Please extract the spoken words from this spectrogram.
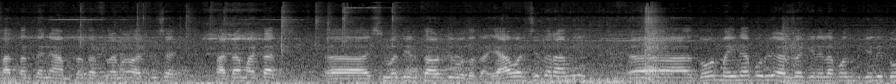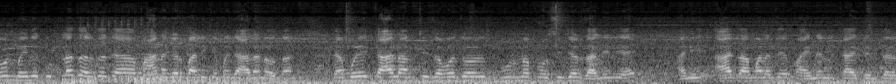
सातत्याने आमचा असल्यामुळे अतिशय थाटामाटात शिवतीर्थावरती होत होता. यावर्षी तर आम्ही दोन महिन्यापूर्वी अर्ज केलेला पण गेली दोन महिने कुठलाच अर्ज त्या महानगरपालिकेमध्ये आला नव्हता. त्यामुळे काल आमची जवळजवळ पूर्ण प्रोसिजर झालेली आहे. आणि आज आम्हाला ते फायनल काय त्यांचं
